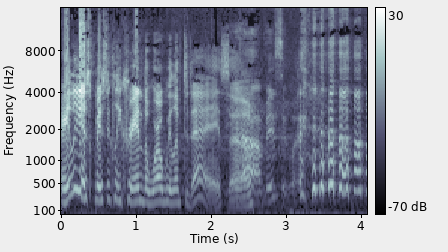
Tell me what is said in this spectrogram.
Alias basically created the world we live today. So Yeah, basically.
